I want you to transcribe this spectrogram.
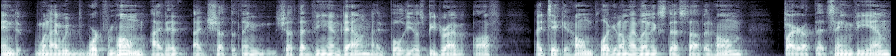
And when I would work from home, I'd had I'd shut the thing, shut that VM down. I'd pull the USB drive off. I'd take it home, plug it on my Linux desktop at home, fire up that same VM,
